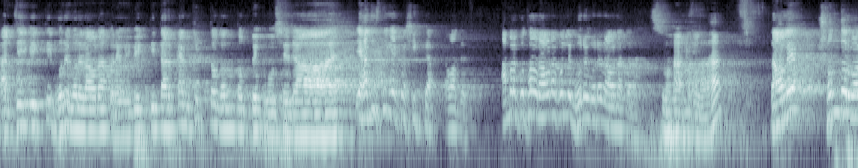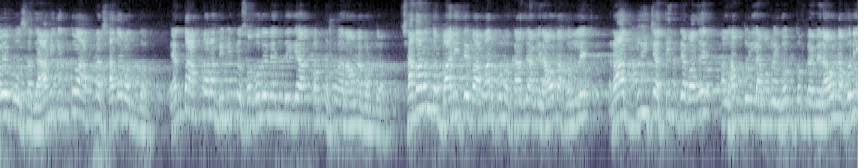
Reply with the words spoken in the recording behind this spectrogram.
আর যে ব্যক্তি ভোরে ভোরে রওনা করে, ওই ব্যক্তি তার কাঙ্ক্ষিত গন্তব্যে পৌঁছে যায়। এই হাদিস থেকে একটা শিক্ষা আমাদের। আমরা কোথাও রওনা করলে ভোরে ভোরে রওনা করা তাহলে সুন্দরভাবে পৌঁছা যায়। আমি কিন্তু আপনার সাধারণত এত আপনারা বিভিন্ন সফরে নেন দিকে অন্য সময় রওনা করতে হয়। সাধারণত বাড়িতে বা আমার কোনো কাজে আমি রওনা করলে রাত দুইটা তিনটা বাজে আলহামদুলিল্লাহ আমার ওই গন্তব্যে আমি রওনা করি।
